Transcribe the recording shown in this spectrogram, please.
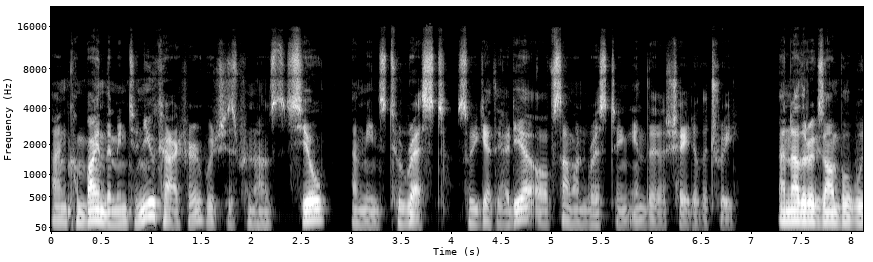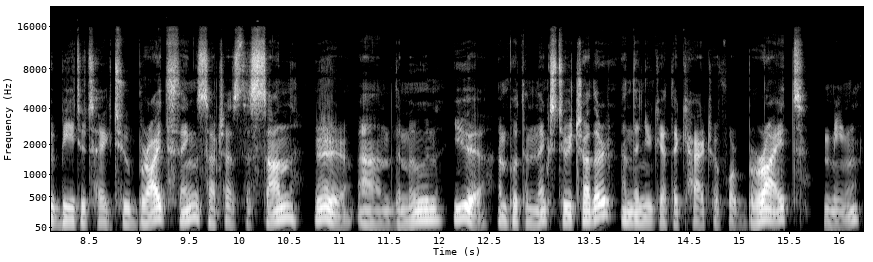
and combine them into new character, which is pronounced xiu and means to rest, so you get the idea of someone resting in the shade of a tree. Another example would be to take two bright things such as the sun, r, and the moon, yue, and put them next to each other, and then you get the character for bright, ming,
